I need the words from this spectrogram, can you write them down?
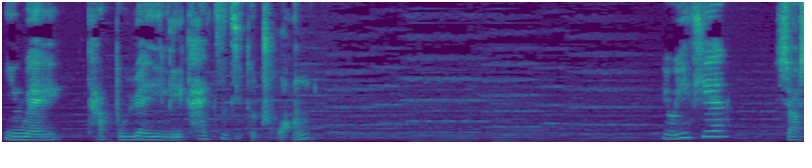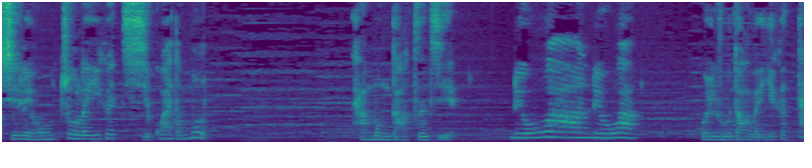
因为他不愿意离开自己的床。有一天，小溪流做了一个奇怪的梦。他梦到自己流啊流啊，汇入到了一个大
